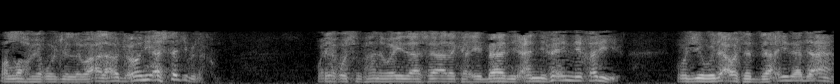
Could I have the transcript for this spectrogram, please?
والله يقول جل وعلا ادعوني أستجب لكم. ويقول سبحانه وإذا سألك عبادي عني فإني قريب أجيب دعوة الداعي إذا دعان.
